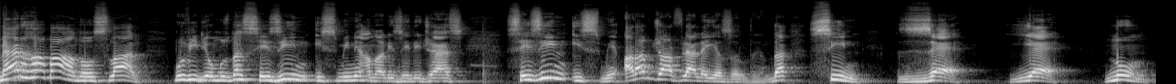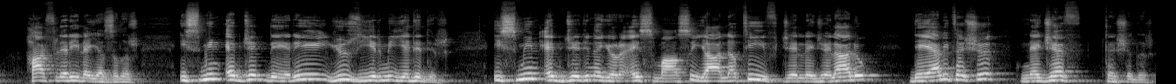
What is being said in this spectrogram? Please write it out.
Merhaba dostlar. Bu videomuzda Sezin ismini analiz edeceğiz. Sezin ismi Arapça harflerle yazıldığında Sin, Z, Y, Nun harfleriyle yazılır. İsmin ebced değeri 127'dir. İsmin ebcedine göre esması Ya Latif Celle Celalu değerli taşı Necef taşıdır.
